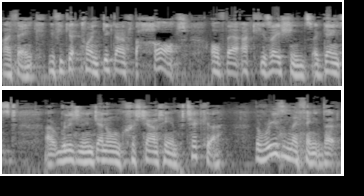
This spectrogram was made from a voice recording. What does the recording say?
I think, if you get try and dig down to the heart of their accusations against uh, religion in general and Christianity in particular, the reason they think that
